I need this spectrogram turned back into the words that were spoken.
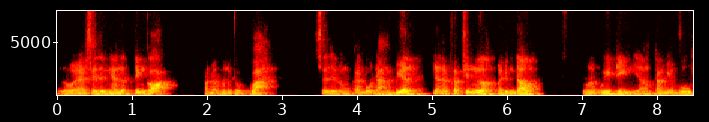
Rồi xây dựng nhà nước tinh gọn hoạt động hiệu quả xây dựng một cán bộ đảng viên, nhất là cấp chiến lược người đứng đầu là uy tín trong toàn nhiệm vụ.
